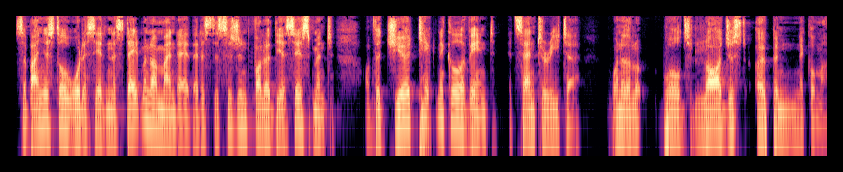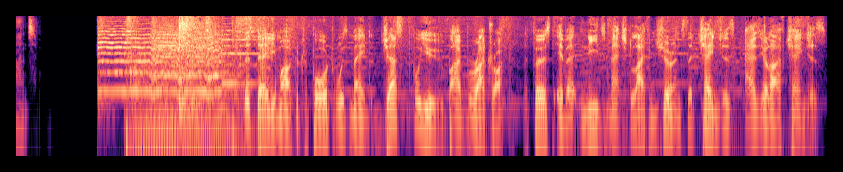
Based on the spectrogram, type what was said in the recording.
Sibanye Stillwater said in a statement on Monday that its decision followed the assessment of the geotechnical event at Santa Rita, one of the world's largest open nickel mines. This daily market report was made just for you by BrightRock, the first ever needs matched life insurance that changes as your life changes.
